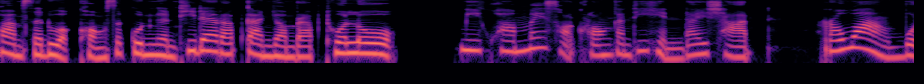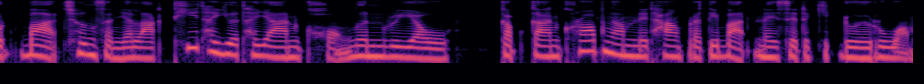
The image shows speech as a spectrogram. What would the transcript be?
ความสะดวกของสกุลเงินที่ได้รับการยอมรับทั่วโลก มีความไม่สอดคล้องกันที่เห็นได้ชัด ระหว่างบทบาทเชิงสัญลักษณ์ที่ทะเยอทะยานของเงินเรียว กับการครอบงำในทางปฏิบัติในเศรษฐกิจโดยรวม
